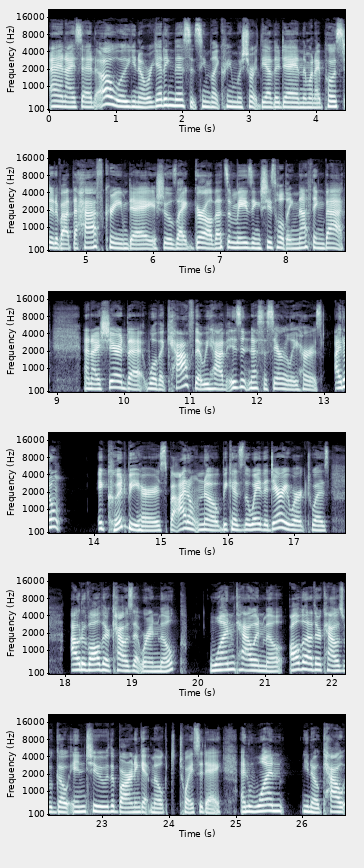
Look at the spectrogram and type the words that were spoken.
And I said, "Oh, well, you know, we're getting this. It seemed like cream was short the other day." And then when I posted about the half cream day, she was like, "Girl, that's amazing. She's holding nothing back." And I shared that, well, the calf that we have isn't necessarily hers. I don't, it could be hers, but I don't know because the way the dairy worked was out of all their cows that were in milk, one cow in milk, all the other cows would go into the barn and get milked twice a day. And one you know, cow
